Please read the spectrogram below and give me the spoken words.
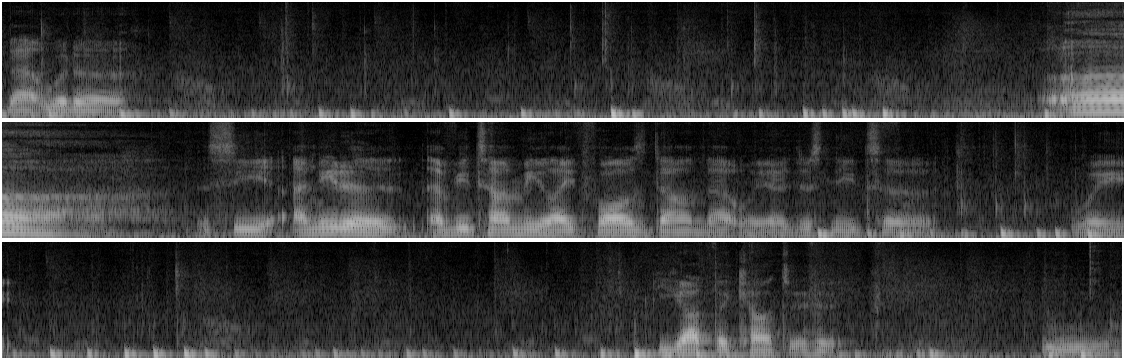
That would have. Uh, see, I need to. Every time he like falls down that way, I just need to wait. He got the counter hit. Ooh.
